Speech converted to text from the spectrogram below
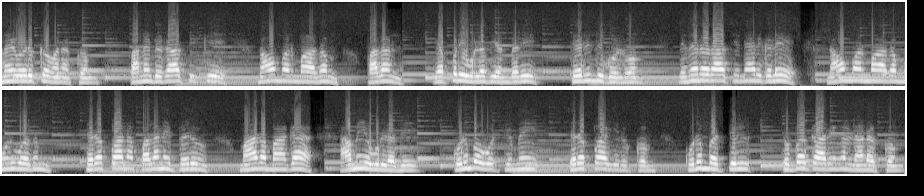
அனைவருக்கும் வணக்கம். பன்னெண்டு ராசிக்கு நவம்பர் மாதம் பலன் எப்படி உள்ளது என்பதை தெரிந்து கொள்வோம். மிதன ராசி நேர்களே நவம்பர் மாதம் முழுவதும் சிறப்பான பலனை பெறும் மாதமாக அமைய உள்ளது. குடும்ப ஒற்றுமை சிறப்பாக இருக்கும். குடும்பத்தில் சுப காரியங்கள் நடக்கும்.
